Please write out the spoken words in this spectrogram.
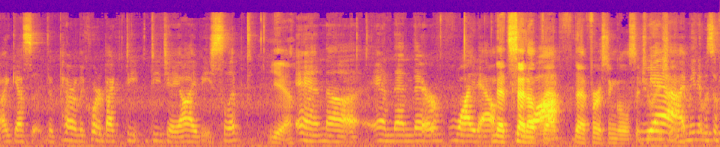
I guess the apparently quarterback D- DJ Ivey slipped, yeah. and uh, and then they're wide out. That set up that, that first and goal situation. Yeah, I mean it was a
